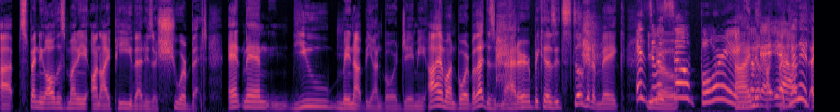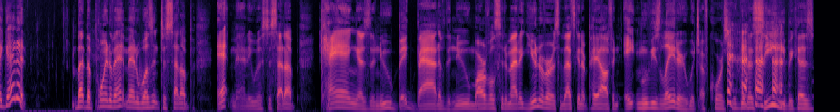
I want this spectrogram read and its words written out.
uh, spending all this money on IP that is a sure bet. Ant Man, you may not be on board, Jamie. I am on board, but that doesn't matter because it's still going to make. It's, you know, it's so boring. I know. Okay, I, yeah. I get it. I get it. But the point of Ant Man wasn't to set up Ant Man. It was to set up Kang as the new big bad of the new Marvel Cinematic Universe. And that's going to pay off in eight movies later, which of course you're going to see because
